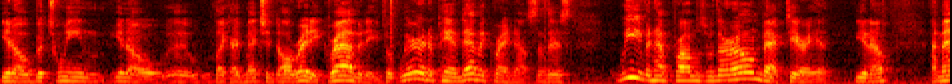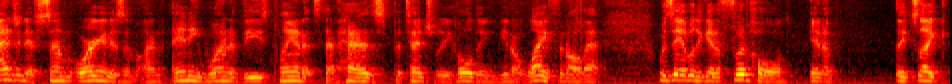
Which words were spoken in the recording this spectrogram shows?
you know, between you know, uh, like I mentioned already, gravity. But we're in a pandemic right now, so there's we even have problems with our own bacteria, you know. Imagine if some organism on any one of these planets that has potentially holding, you know, life and all that, was able to get a foothold in a. It's like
